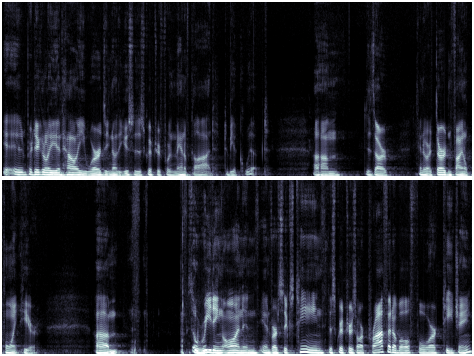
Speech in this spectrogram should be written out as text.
in, particularly in how he words, you know, the use of the scripture for the man of God to be equipped, um, is our kind of our third and final point here. Um, so, reading on in, in verse 16, the scriptures are profitable for teaching,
